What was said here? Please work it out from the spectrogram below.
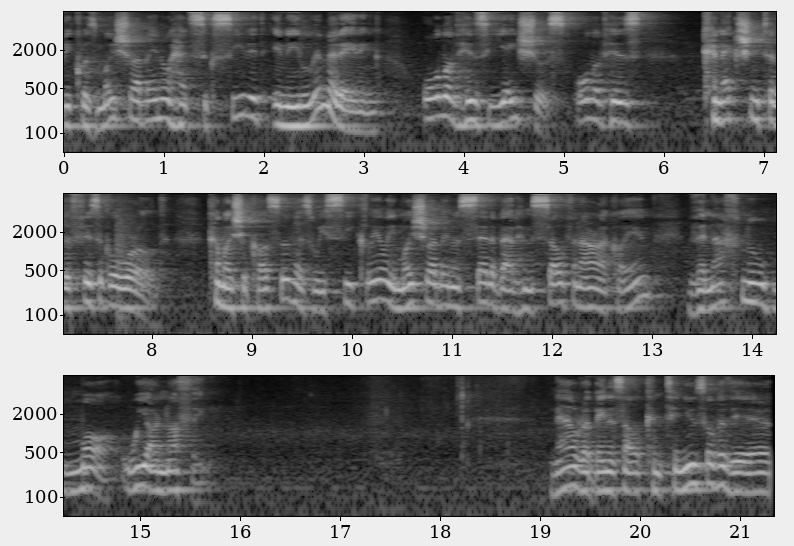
Because Moshe Rabbeinu had succeeded in eliminating all of his yeshus, all of his connection to the physical world. Kamoshe as we see clearly, Moshe Rabbeinu said about himself and Aaron HaKoyin, V'nachnu mo, we are nothing. Now Rabbeinu Zal continues over there,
